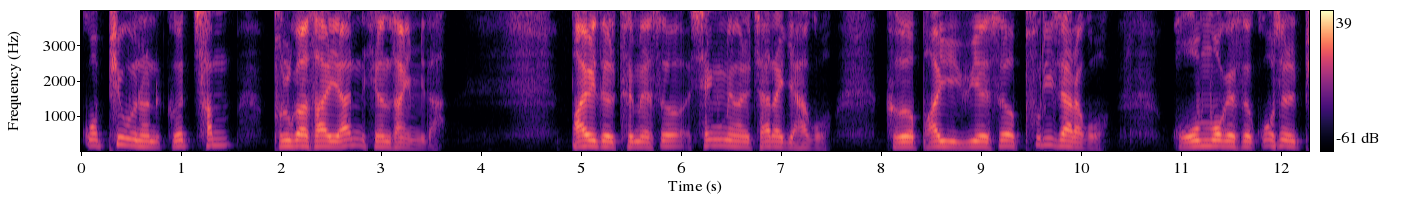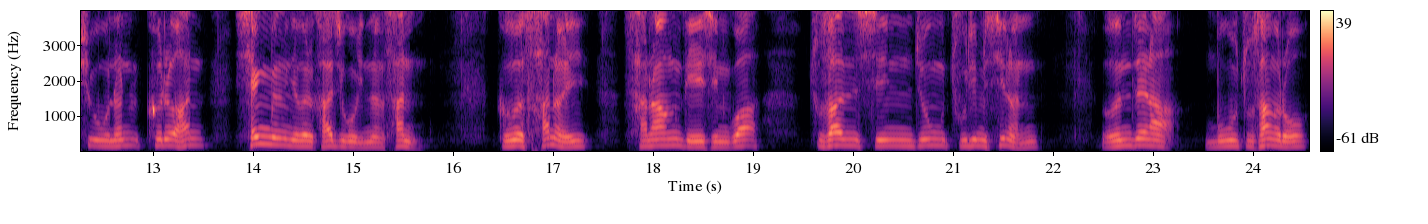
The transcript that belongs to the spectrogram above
꽃 피우는 그 참 불가사의한 현상입니다. 바위들 틈에서 생명을 자라게 하고 그 바위 위에서 풀이 자라고 고목에서 꽃을 피우는 그러한 생명력을 가지고 있는 산, 그 산의 산왕 대신과 주산신 중 주림신은 언제나 무주상으로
